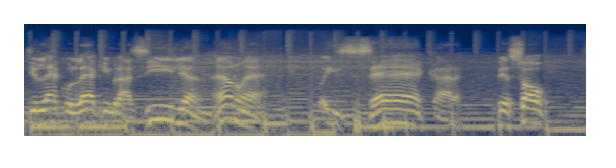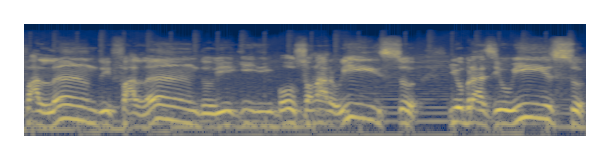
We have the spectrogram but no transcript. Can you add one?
de leco-leco em Brasília, é ou não é? Pois é, cara. Pessoal falando e falando, e, e, Bolsonaro isso, e o Brasil isso,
